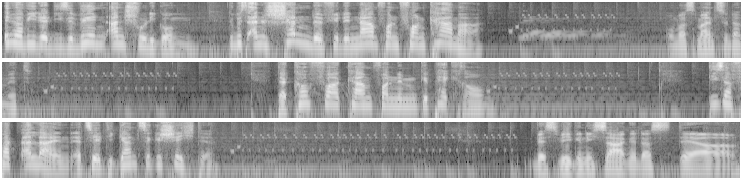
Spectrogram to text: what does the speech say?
Immer wieder diese wilden Anschuldigungen. Du bist eine Schande für den Namen von von Kama. Und was meinst du damit? Der Koffer kam von dem Gepäckraum. Dieser Fakt allein erzählt die ganze Geschichte. Weswegen ich sage, dass der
